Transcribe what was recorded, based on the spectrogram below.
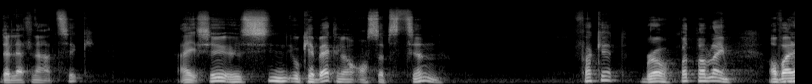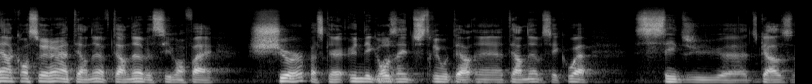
de l'Atlantique. Hey, euh, si au Québec, là, on s'obstine, Fuck it, bro, pas de problème. On va aller en construire un à Terre-Neuve. Terre-Neuve, s'ils vont faire sure, parce qu'une des grosses industries au Terre- euh, à Terre-Neuve, c'est quoi? C'est du, euh, du gaz,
